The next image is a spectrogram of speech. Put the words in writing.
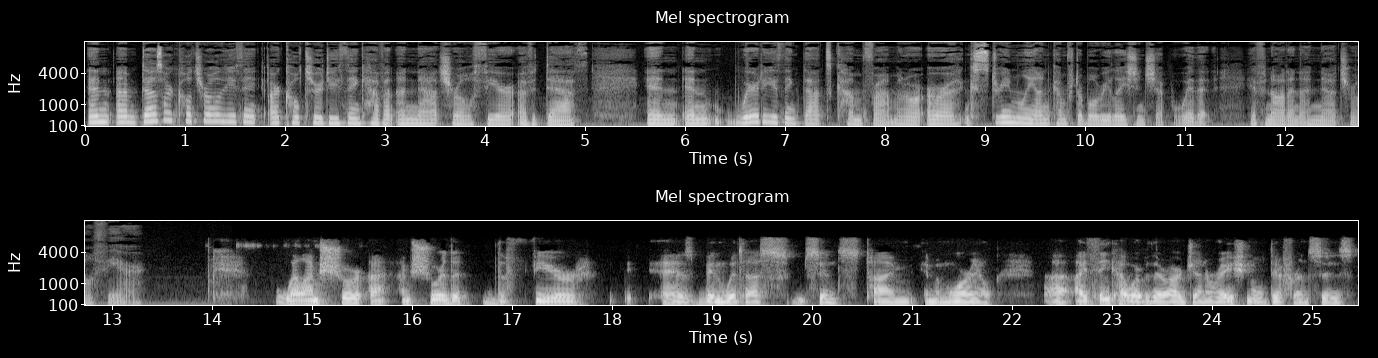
And um, does our cultural, do you think, our culture, do you think, have an unnatural fear of death? And and where do you think that's come from, or, or an extremely uncomfortable relationship with it, if not an unnatural fear? Well, I'm sure. I, I'm sure that the fear has been with us since time immemorial. Uh, I think, however, there are generational differences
